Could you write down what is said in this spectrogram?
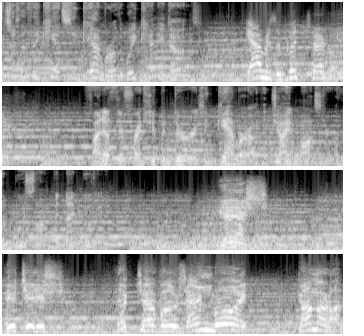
It's just that they can't see Gamera the way Kenny does. Gamera's a good turtle. Find out if their friendship endures in Gamera, the giant monster, on the Busan Midnight Movie. Yes, it is the devil's envoy, Gamera.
